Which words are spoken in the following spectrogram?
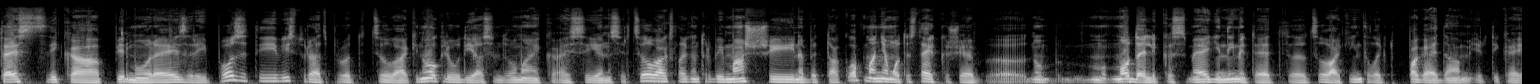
tests tika pirmo reizi arī pozitīvi izturēts. Proti, cilvēki nokļūdījās un domāja, ka aiz sienas ir cilvēks, lai gan tur bija mašīna. Bet tā kopumā ņemot, es teiktu, ka šie uh, nu, modeļi, kas mēģina imitēt uh, cilvēku intelektu, pagaidām ir tikai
